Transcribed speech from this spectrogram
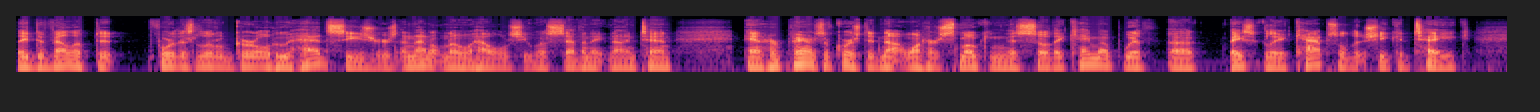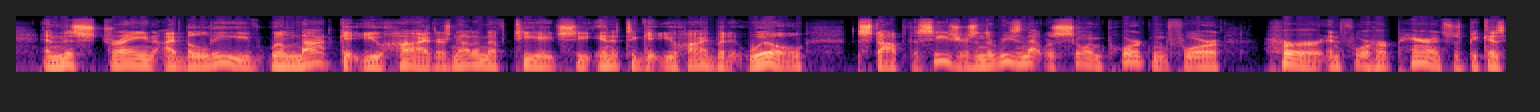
they developed it for this little girl who had seizures, and I don't know how old she was, seven, eight, nine, ten. And her parents, of course, did not want her smoking this, so they came up with uh, basically a capsule that she could take. And this strain, I believe, will not get you high. There's not enough THC in it to get you high, but it will stop the seizures. And the reason that was so important for her and for her parents was because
